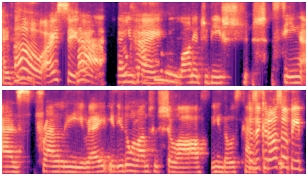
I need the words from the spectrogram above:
I think, oh, I see. Yeah, oh, and okay. you definitely want it to be sh- seen as friendly, right? You don't want to show off in those kinds. Because it could also be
